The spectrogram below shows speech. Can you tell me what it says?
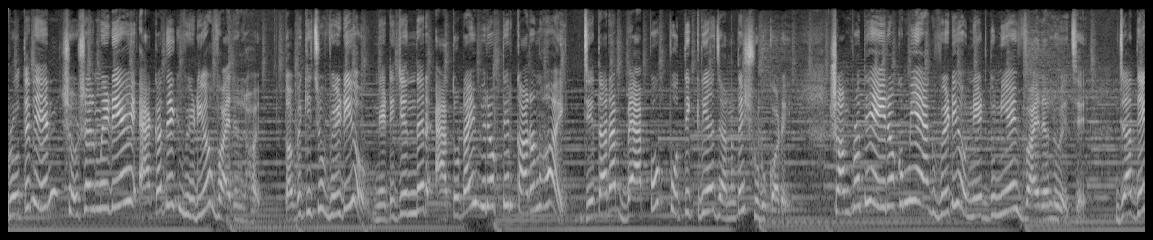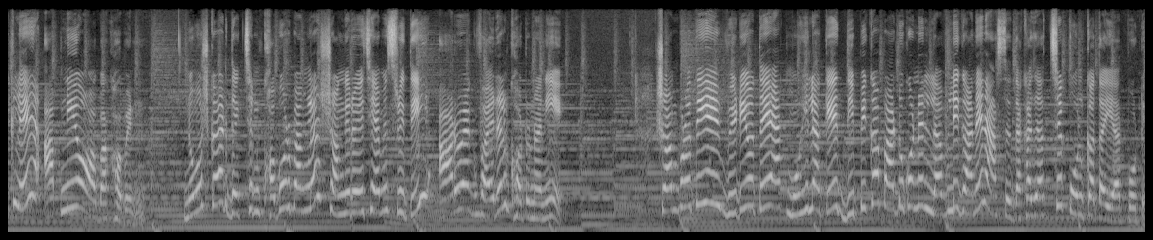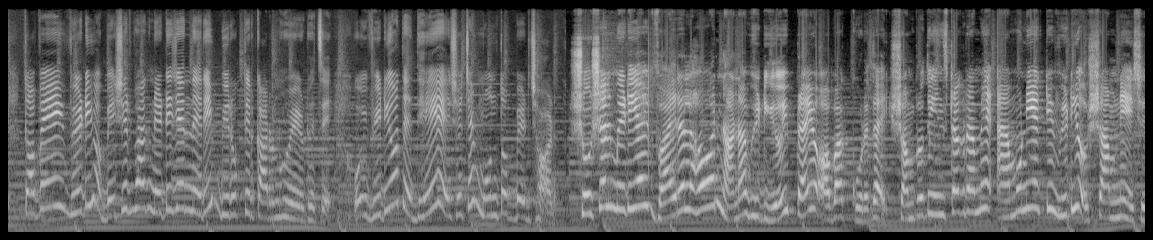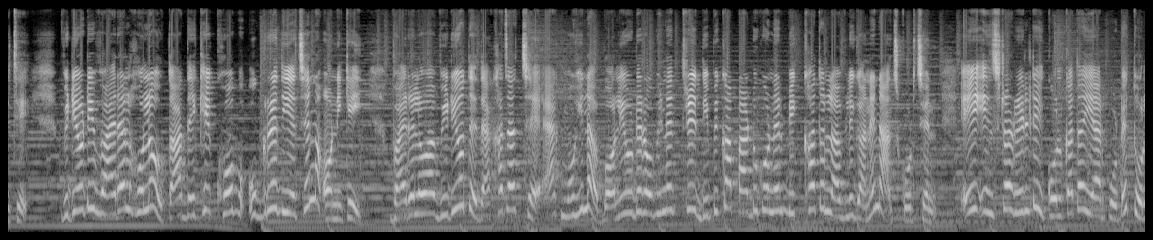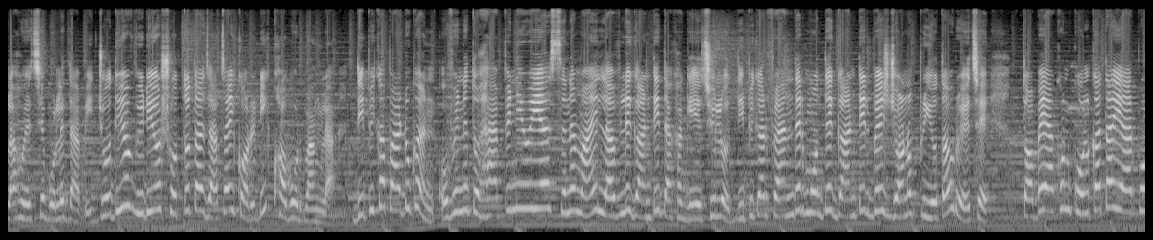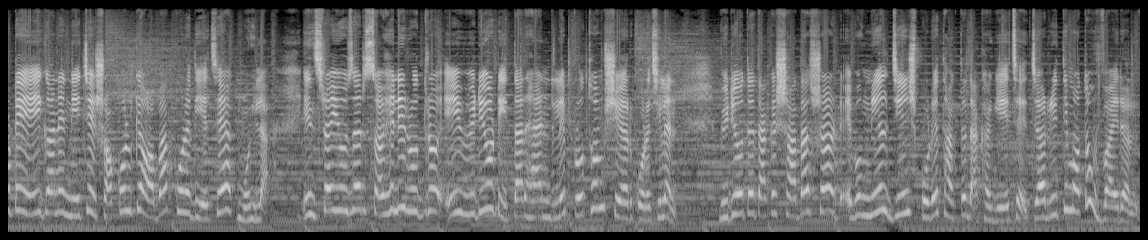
প্রতিদিন সোশ্যাল মিডিয়ায় একাধিক ভিডিও ভাইরাল হয়। তবে কিছু ভিডিও নেটিজেনদের এতটাই বিরক্তির কারণ হয় যে তারা ব্যাপক প্রতিক্রিয়া জানাতে শুরু করে। সম্প্রতি এইরকমই এক ভিডিও নেট দুনিয়ায় ভাইরাল হয়েছে, যা দেখলে আপনিও অবাক হবেন। নমস্কার, দেখছেন খবর বাংলার। সঙ্গে রয়েছে আমি স্মৃতি। আরও এক ভাইরাল ঘটনা নিয়ে। সম্প্রতি এই ভিডিওতে এক মহিলাকে দীপিকা পাডুকোনের লাভলি গানে নাচতে দেখা যাচ্ছে কলকাতা এয়ারপোর্টে। তবে এই ভিডিও বেশিরভাগ নেটিজেনদেরই বিরক্তির কারণ হয়ে উঠেছে। ওই ভিডিওতে ধেয়ে এসেছে মন্তব্যের ঝড়। সোশ্যাল মিডিয়ায় ভাইরাল হওয়া নানা ভিডিওই প্রায় অবাক করে দেয়। সম্প্রতি ইনস্টাগ্রামে এমনই একটি ভিডিও সামনে এসেছে। ভিডিওটি ভাইরাল হলেও তা দেখে ক্ষোভ উগরে দিয়েছেন অনেকেই। ভাইরাল হওয়া ভিডিওতে দেখা যাচ্ছে এক মহিলা বলিউডের অভিনেত্রী দীপিকা পাডুকোনের বিখ্যাত লাভলি গানে নাচ করছেন। এই ইনস্টা রিলটি কলকাতা এয়ারপোর্টে তোলা হয়েছে বলে দাবি। যদিও ভিডিও সত্যতা যাচাই করেনি খবর বাংলা। দীপিকা পাডুকোন অভিনীত হ্যাপি নিউ ইয়ার সিনেমায় লাভলি গানটি দেখা গিয়েছিল। দীপিকার ফ্যানদের মধ্যে গানটির বেশ জনপ্রিয়তাও রয়েছে। তবে এখন কলকাতা এয়ারপোর্টে এই গানে নেচে সকলকে অবাক করে দিয়েছে এক মহিলা। ইনস্টা ইউজার সহেলি রুদ্র এই ভিডিওটি তার হ্যান্ডেলে প্রথম শেয়ার করেছিলেন। ভিডিওতে তাকে সাদা শার্ট এবং নীল জিন্স পরে থাকতে দেখা গিয়েছে যা রীতিমতো ভাইরাল।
